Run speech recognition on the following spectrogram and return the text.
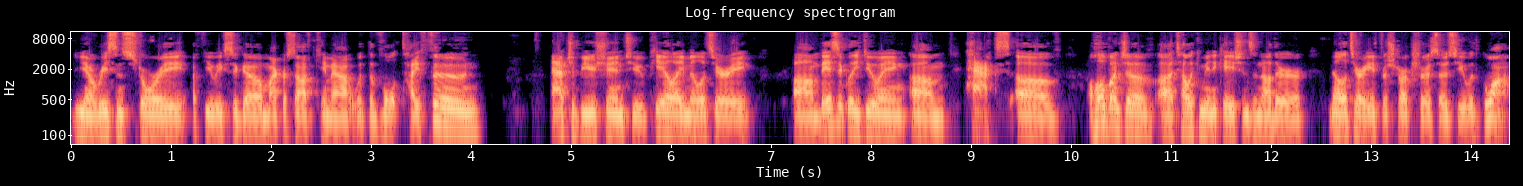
you know recent story a few weeks ago. Microsoft came out with the Volt Typhoon attribution to PLA military, um, basically doing um, hacks of a whole bunch of uh, telecommunications and other military infrastructure associated with Guam.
